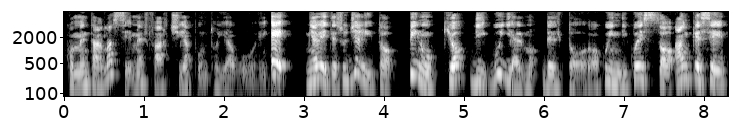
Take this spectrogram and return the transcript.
commentarlo assieme e farci appunto gli auguri. E mi avete suggerito Pinocchio di Guglielmo del Toro. Quindi questo, anche se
